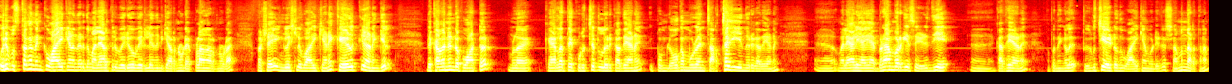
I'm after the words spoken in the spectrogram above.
ഒരു പുസ്തകം നിങ്ങൾക്ക് വായിക്കണം എന്നിരുന്ന് മലയാളത്തിൽ വരുമോ വരില്ല എന്ന് എനിക്ക് അറിഞ്ഞൂടെ എപ്പോഴാണ് അറിഞ്ഞൂടെ. പക്ഷേ ഇംഗ്ലീഷിൽ വായിക്കുകയാണെങ്കിൽ കേൾക്കുകയാണെങ്കിൽ ദ കവനന്റ് ഓഫ് വാട്ടർ നമ്മളെ കേരളത്തെ കുറിച്ചിട്ടുള്ളൊരു കഥയാണ്. ഇപ്പം ലോകം മുഴുവൻ ചർച്ച ചെയ്യുന്ന ഒരു കഥയാണ് മലയാളിയായ എബ്രഹാം വർഗീസ് എഴുതിയ കഥയാണ്. അപ്പോൾ നിങ്ങൾ തീർച്ചയായിട്ടും ഒന്ന് വായിക്കാൻ വേണ്ടിയിട്ട് ശ്രമം നടത്തണം.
